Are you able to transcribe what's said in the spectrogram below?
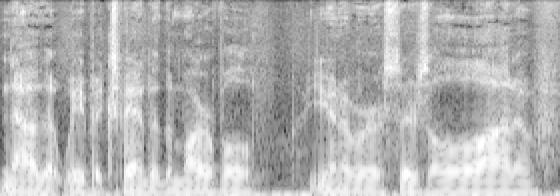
now that we've expanded the Marvel universe, there's a lot of,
